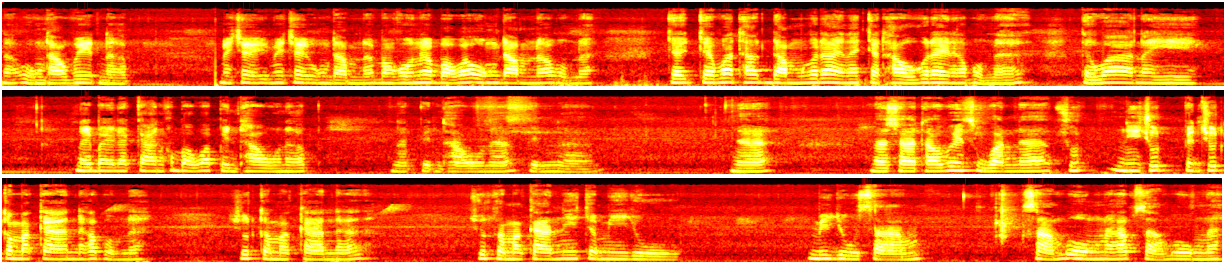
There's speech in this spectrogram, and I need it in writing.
นะองค์ท้าวเวทนะครับ ไม่ใช่ไม่ใช่องค์ดำนะ บางคนก็บอกว่าองค์ดำนะครับผมนะ จะจะว่าถ้าดำก็ได้นะ จะเทาก็ได้นะครับผมนะ แต่ว่าในในใบรายการเขาบอกว่าเป็นเทานะครับนะเป็นเทานะ เป็นอ่านะราชาท้าวเวสสุวรรณนะชุดนี้ชุดเป็นชุดกรรมการนะครับผมนะ ชุดกรรมการนะชุดกรรมการนี้จะมีอยู่มีอยู่สามสามองค์นะครับสามองค์นะ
